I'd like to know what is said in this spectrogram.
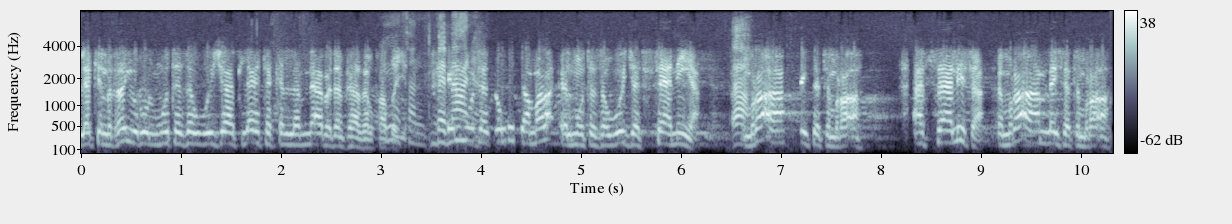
لكن غير المتزوجات لا يتكلمن أبدا في هذه. بمعنى؟ المتزوجة امرأة المتزوجة الثانية. آه. امرأة ليست امرأة. الثالثة امرأة أم ليست امرأة؟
